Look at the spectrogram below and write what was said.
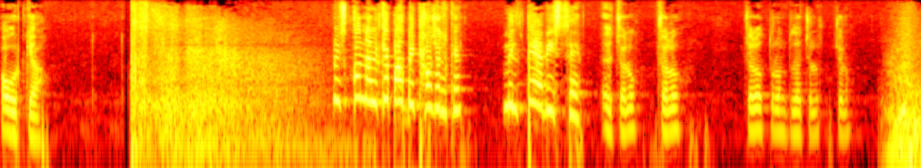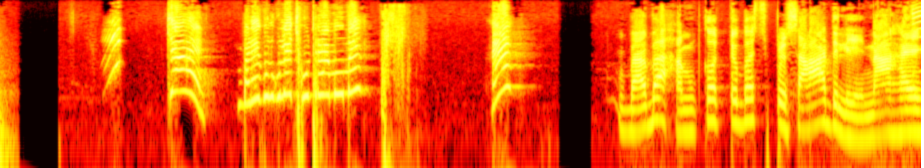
और क्या? इसको नल के पास बैठाओ चल के। मिलते हैं अभी इससे। ए, चलो चलो चलो तुरंत उधर चलो चलो। क्या है? बड़े गुलगुले छूट रहे हैं मुँह में? हैं? बाबा हमको तो बस प्रसाद लेना है।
